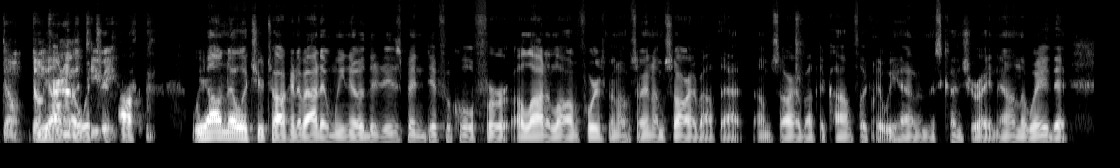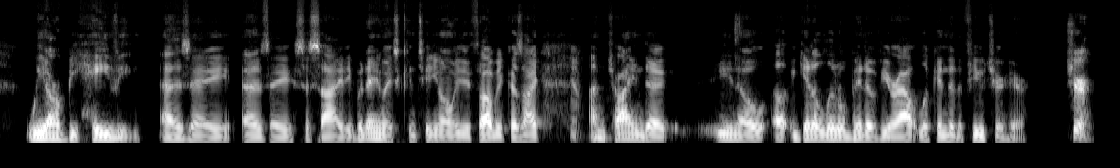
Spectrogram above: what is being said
Don't don't turn on the TV. Talk, we all know what you're talking about, and we know that it has been difficult for a lot of law enforcement officers. And I'm sorry about that. I'm sorry about the conflict that we have in this country right now, and the way that we are behaving as a as a society. But anyways, continue on with your thought because I yeah. I'm trying to you know uh, get a little bit of your outlook into the future here. Sure.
